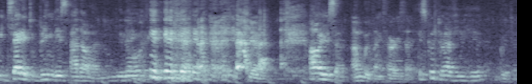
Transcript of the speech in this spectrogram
we decided to bring this other one. You know. Sure. How are you, sir? I'm good, thanks. How are you, sir? It's good to have you here. Good to.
